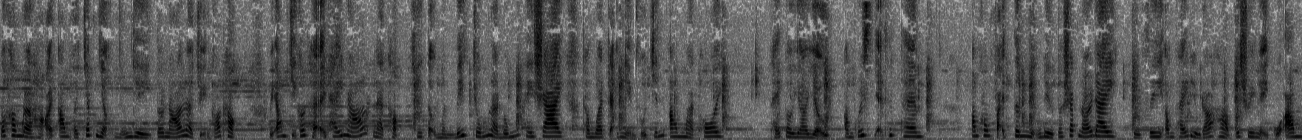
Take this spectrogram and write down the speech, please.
Tôi không đòi hỏi ông phải chấp nhận những gì tôi nói là chuyện có thật, vì ông chỉ có thể thấy nó là thật khi tự mình biết chúng là đúng hay sai thông qua trải nghiệm của chính ông mà thôi. Thấy tôi do dự, ông Chris giải thích thêm. Ông không phải tin những điều tôi sắp nói đây, trừ phi ông thấy điều đó hợp với suy nghĩ của ông.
